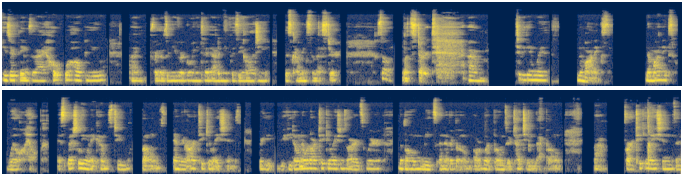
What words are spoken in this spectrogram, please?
these are things that I hope will help you um, for those of you who are going into anatomy and physiology this coming semester. So let's start. Um, to begin with, mnemonics. Mnemonics will help, especially when it comes to bones and their articulations. If you don't know what articulations are, it's where the bone meets another bone or what bones are touching that bone. Um, for articulations and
